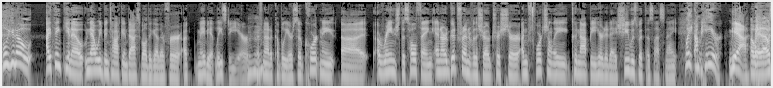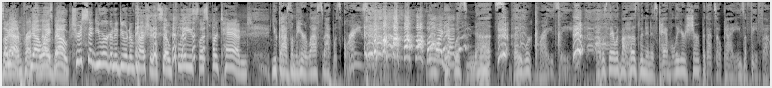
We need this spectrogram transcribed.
Well, you know, I think you know. Now we've been talking basketball together for a, maybe at least a year, if not a couple years. So Courtney uh, arranged this whole thing, and our good friend of the show, Trish unfortunately could not be here today. She was with us last night. Wait, I'm here. Yeah. Oh, wait, that was a Oh, bad yeah. impression. Yeah, That wait, no. Trish said you were going to do an impression, so please let's pretend. You guys, I'm here. Last night was crazy. Oh my god, It was nuts. They were crazy. I was there with my husband in his Cavaliers shirt, but that's okay. He's a FIFO.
